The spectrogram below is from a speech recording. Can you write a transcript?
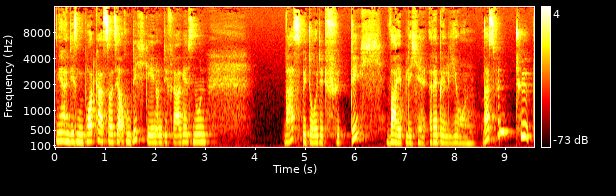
Ja, in diesem Podcast soll es ja auch um dich gehen und die Frage ist nun, was bedeutet für dich weibliche Rebellion? Was für ein Typ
